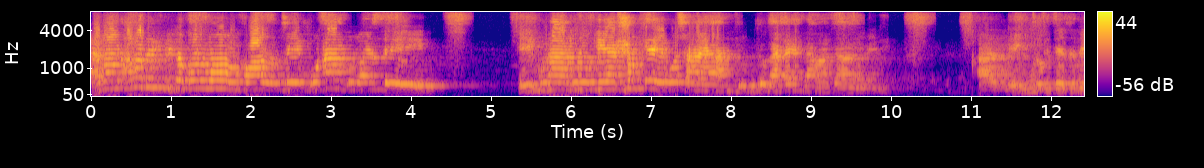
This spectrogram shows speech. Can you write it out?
এবং আমাদের কৃতকর্ম ফল যে গুণাগুলো আছে এই একসঙ্গে আর এই যুদ্ধে যদি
